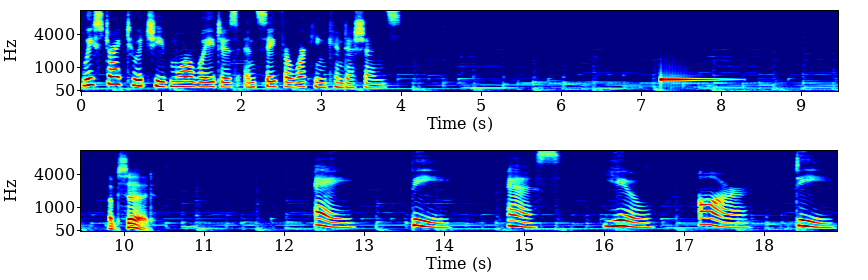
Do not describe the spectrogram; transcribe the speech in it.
We strike to achieve more wages and safer working conditions. Absurd. A B S U R D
